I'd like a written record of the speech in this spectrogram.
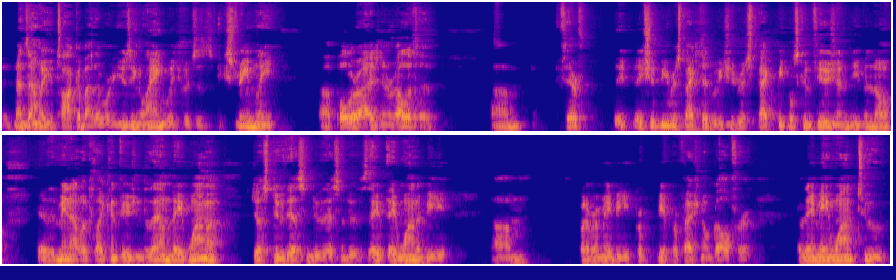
depends on how you talk about it. We're using language, which is extremely uh, polarized and relative. Um, they, they should be respected. We should respect people's confusion, even though it may not look like confusion to them. They want to just do this and do this and do this. They they want to be um, whatever it may be, be a professional golfer, or they may want to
